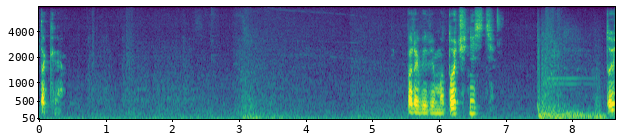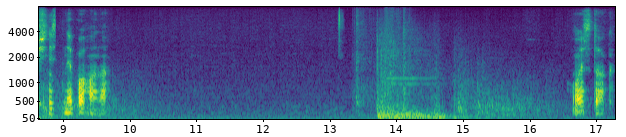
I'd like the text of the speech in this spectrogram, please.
Таке. Перевіримо точність. Точність непогана. Ось так.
